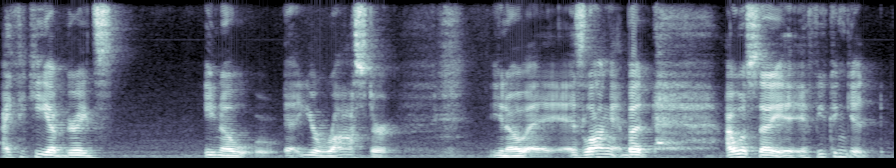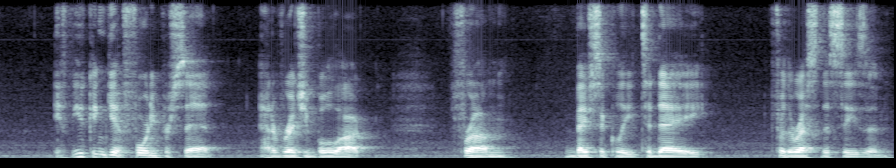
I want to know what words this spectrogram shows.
I think he upgrades, you know, your roster. You know, as long, but I will say if you can get if you can get 40% out of Reggie Bullock from basically today for the rest of the season,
